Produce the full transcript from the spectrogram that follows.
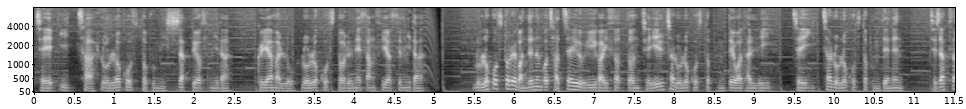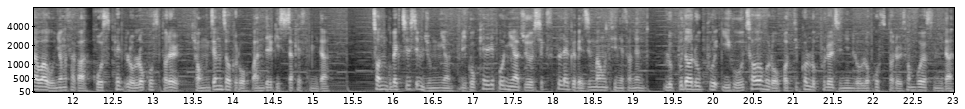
제2차 롤러코스터 붐이 시작되었습니다. 그야말로 롤러코스터 르네상스였습니다. 롤러코스터를 만드는 것 자체의 의의가 있었던 제1차 롤러코스터 붐 때와 달리 제2차 롤러코스터 붐 때는 제작사와 운영사가 고스펙 롤러코스터를 경쟁적으로 만들기 시작했습니다. 1976년 미국 캘리포니아주 Six Flags Magic Mountain에서는 Loop the Loop 이후 처음으로 vertical loop를 지닌 롤러코스터를 선보였습니다.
